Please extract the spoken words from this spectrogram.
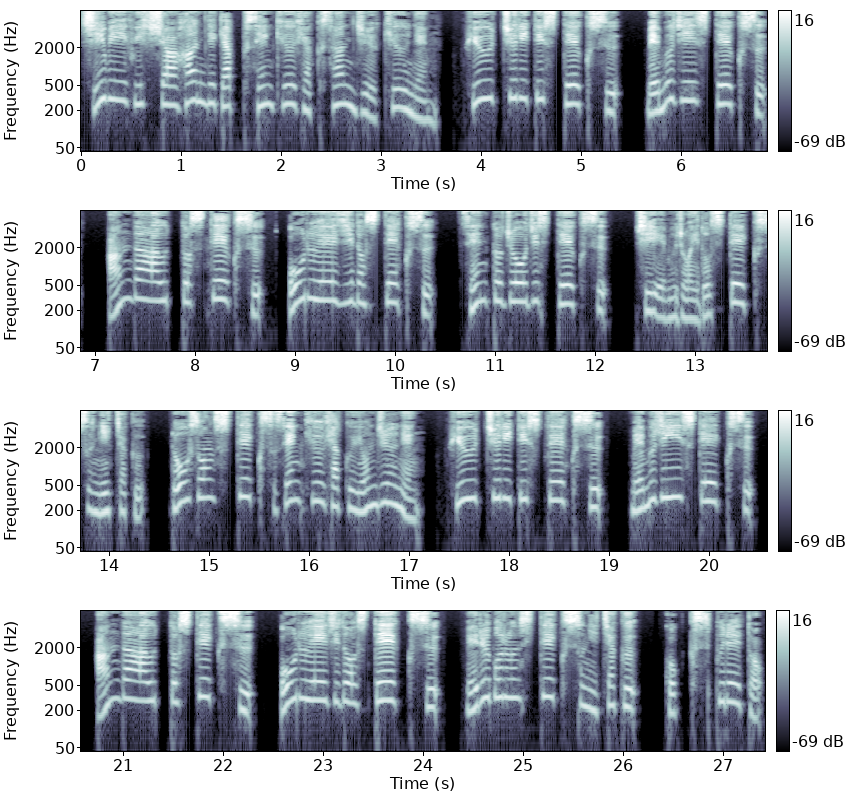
CB フィッシャーハンディキャップ1939年、フューチュリティステークス、メムジーステークス、アンダーウッドステークス、オールエイジドステークス、セントジョージステークス、CM ロイドステークス2着、ローソンステークス1940年、フューチュリティステークス、メムジーステークス、アンダーウッドステークス、オールエイジドステークス、メルボルンステークス2着、コックスプレート。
